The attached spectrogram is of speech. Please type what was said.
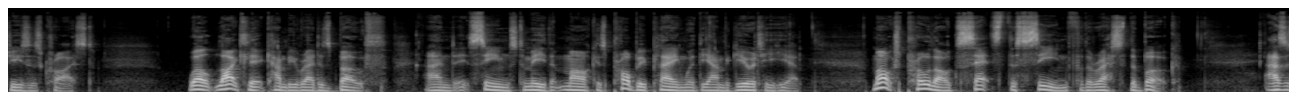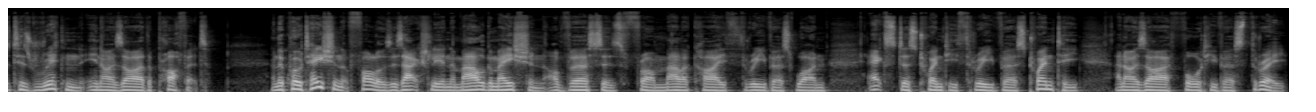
Jesus Christ? Well, likely it can be read as both, and it seems to me that Mark is probably playing with the ambiguity here. Mark's prologue sets the scene for the rest of the book, as it is written in Isaiah the prophet. And the quotation that follows is actually an amalgamation of verses from Malachi 3, verse 1 Exodus 23, verse 20, and Isaiah 40, verse 3.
